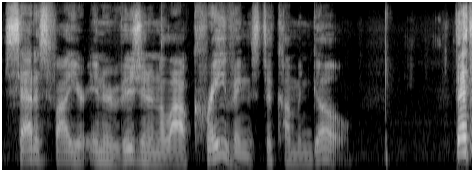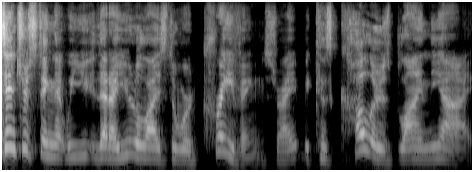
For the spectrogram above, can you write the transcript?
satisfy your inner vision and allow cravings to come and go. That's interesting that we that I utilize the word cravings, right? Because colors blind the eye.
